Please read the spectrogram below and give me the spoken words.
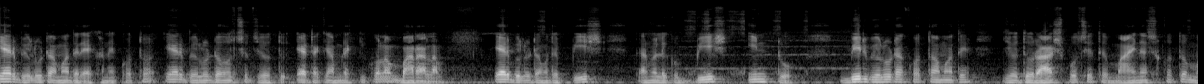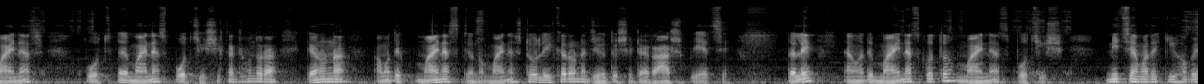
এয়ার ভ্যালুটা আমাদের এখানে কত? এয়ার ভ্যালুটা হচ্ছে যেহেতু এটাকে আমরা কি করলাম? বাড়ালাম। এয়ার ভ্যালুটা আমাদের বিশ, তার মানে লিখব বিশ ইন্টু বির ভ্যালুটা কত আমাদের? যেহেতু হ্রাস বলছে, তো মাইনাস কত? মাইনাস মাইনাস পঁচিশ। শিক্ষার্থী বন্ধুরা, কেননা আমাদের মাইনাস কেন? মাইনাসটা হলো এই কারণে যেহেতু সেটা হ্রাস পেয়েছে। তাহলে আমাদের মাইনাস কত? মাইনাস পঁচিশ। নিচে আমাদের কি হবে?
